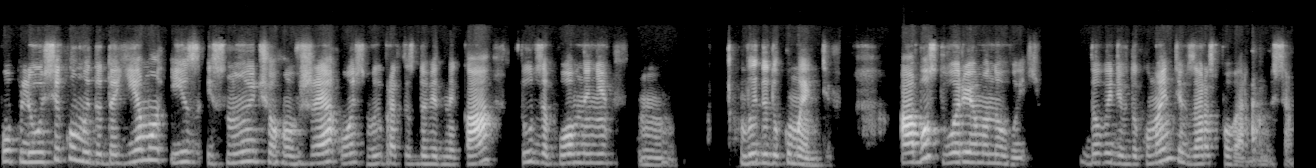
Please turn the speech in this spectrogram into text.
По плюсику ми додаємо із існуючого вже ось вибрати з довідника. Тут заповнені види документів. Або створюємо новий. До видів документів зараз повернемося.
